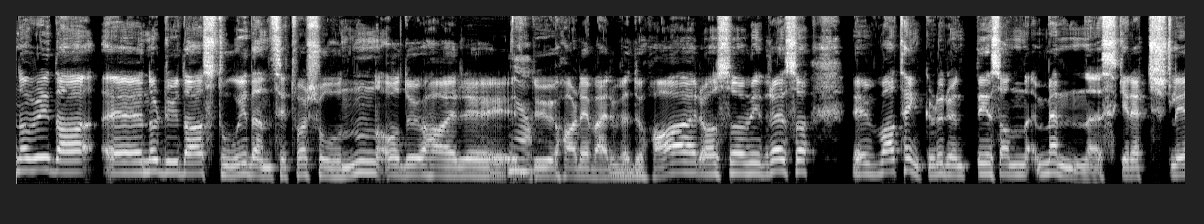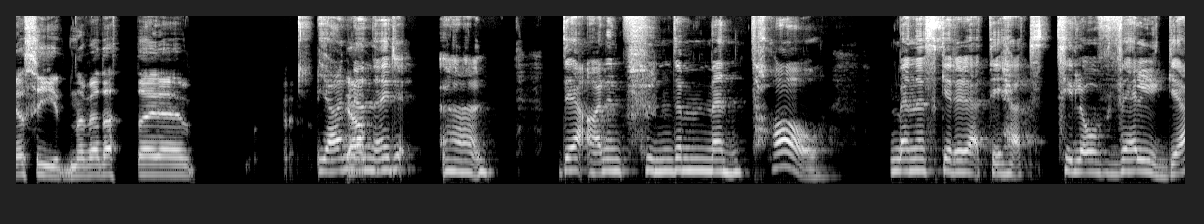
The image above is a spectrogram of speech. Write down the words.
når, vi da, eh, når du da sto i den situasjonen, og du har, eh, Ja. du har det vervet du har, og så videre, så eh, hva tenker du rundt de sånn menneskerettslige sidene ved dette? Jeg mener eh, det er en fundamental menneskerettighet til å velge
